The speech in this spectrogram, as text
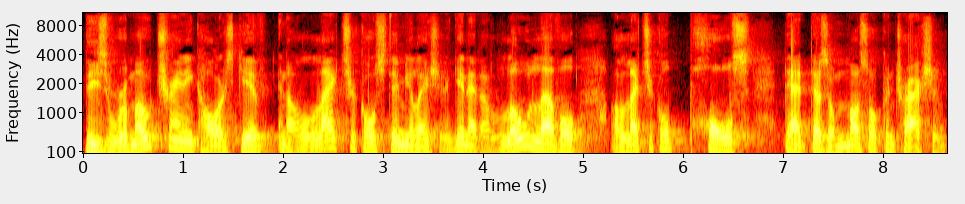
These remote training collars give an electrical stimulation. Again, at a low level, electrical pulse that does a muscle contraction.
